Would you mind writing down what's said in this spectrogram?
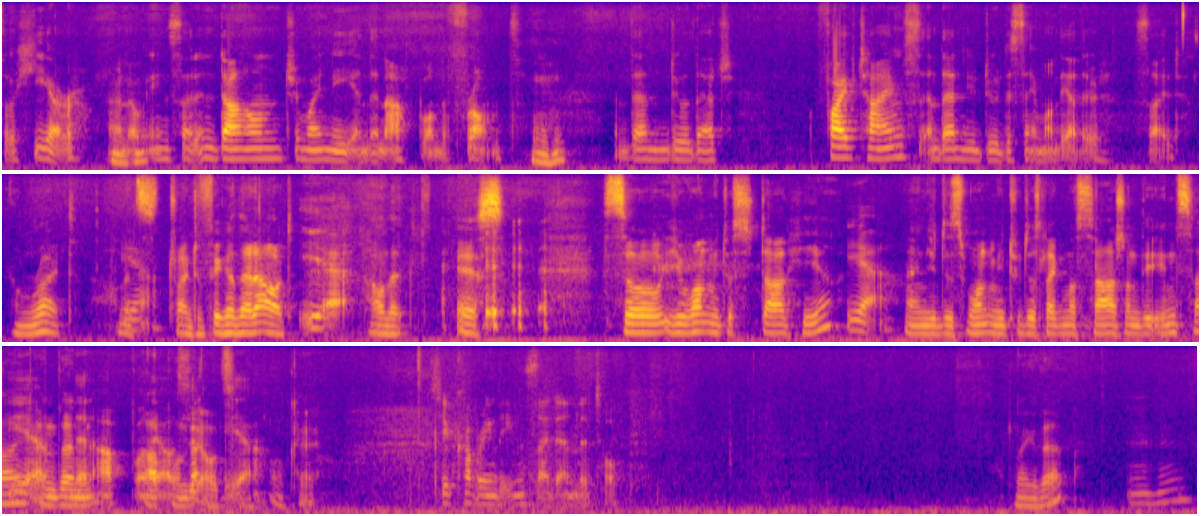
So here, kind of Mhm. inside and down to my knee, and then up on the front, Mhm. and then do that five times, and then you do the same on the other side. All right. Let's Yeah. try to figure that out. Yeah, How that is. So you want me to start here, yeah, and you just want me to just like massage on the inside, yeah, and then, up on up the outside. on the outside. Yeah, Okay. so you're covering the inside and the top. Like that. hmm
